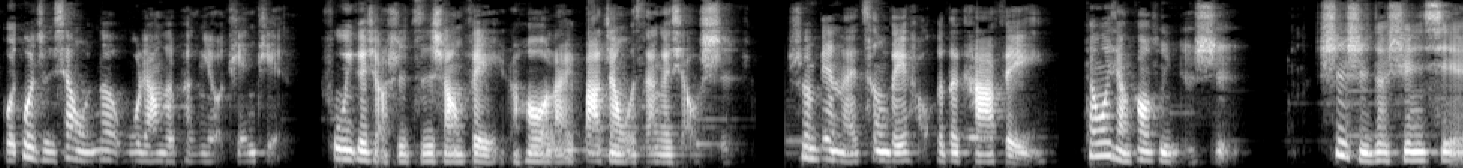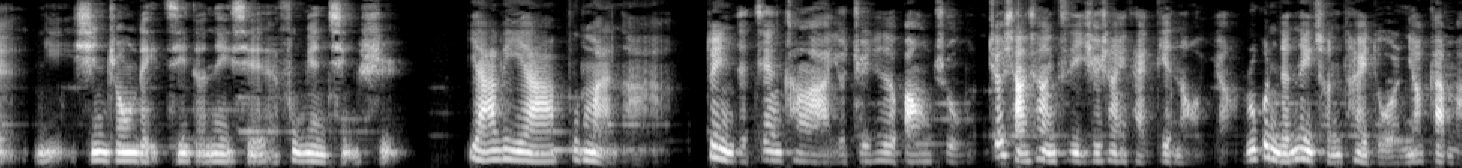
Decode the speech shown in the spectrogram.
或或者像我那无良的朋友甜甜，付一个小时资商费，然后来霸占我三个小时，顺便来蹭杯好喝的咖啡。但我想告诉你的是。适时的宣泄你心中累积的那些负面情绪、压力啊、不满啊，对你的健康啊有绝对的帮助。就想象你自己就像一台电脑一样，如果你的内存太多了，你要干嘛？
